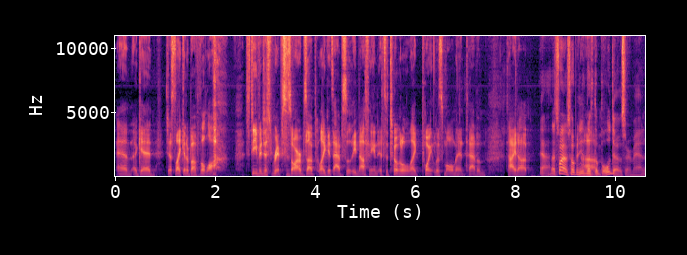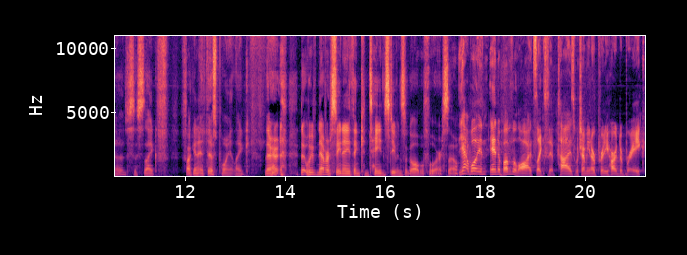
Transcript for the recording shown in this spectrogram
And again, just like in Above the Law, Steven just rips his arms up like it's absolutely nothing. It's a total like pointless moment to have him tied up. yeah. That's why I was hoping he'd lift Um, the bulldozer, man. It's just like f- fucking at this point, like there that we've never seen anything contain Steven Seagal before. So Yeah, well, in, in Above the Law, it's like zip ties, which I mean are pretty hard to break.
